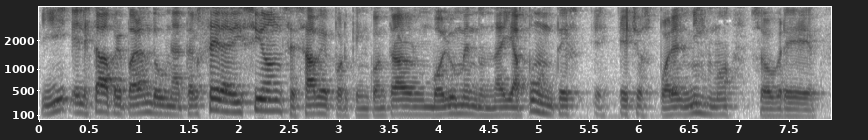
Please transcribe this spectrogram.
y él estaba preparando una tercera edición, se sabe porque encontraron un volumen donde hay apuntes eh, hechos por él mismo sobre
